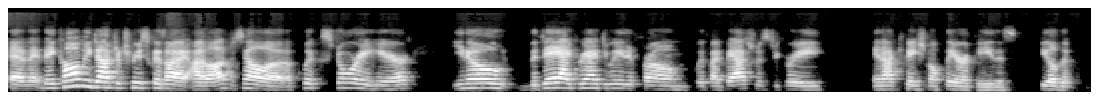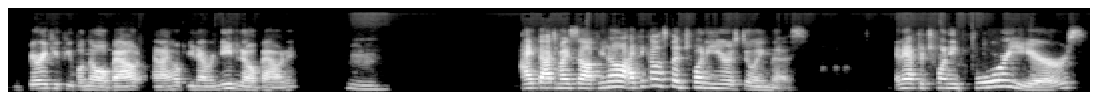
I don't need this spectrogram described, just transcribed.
And they call me Dr. Teresa because I, I love to tell a, a quick story here. You know, the day I graduated from with my bachelor's degree in occupational therapy, this field that very few people know about, and I hope you never need to know about it. Hmm. I thought to myself, you know, I think I'll spend 20 years doing this. And after 24 years,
